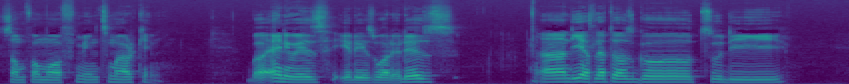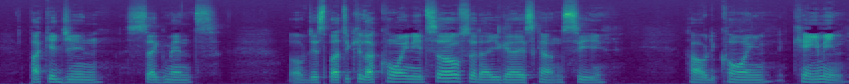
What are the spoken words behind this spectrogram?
some form of mint marking. But anyways it is what it is. And yes let us go to the packaging segment of this particular coin itself so that you guys can see how the coin came in.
